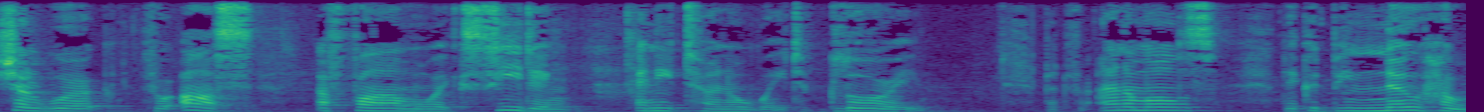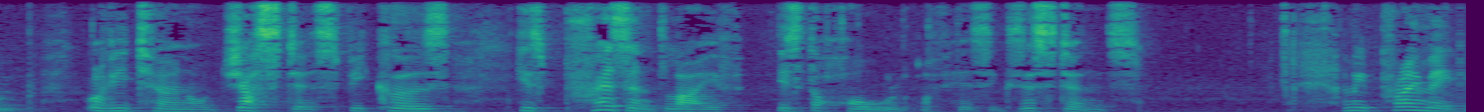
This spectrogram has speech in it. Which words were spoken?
shall work for us a far more exceeding and eternal weight of glory. But for animals, there could be no hope of eternal justice because his present life is the whole of his existence. I mean, Primatt,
